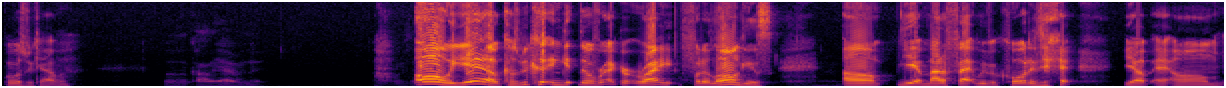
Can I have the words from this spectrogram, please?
Where was we, Calvin? What was it, Colley Avenue? Oh yeah, because we couldn't get the record right for the longest. Um, yeah. Matter of fact, we recorded it. yep, at um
